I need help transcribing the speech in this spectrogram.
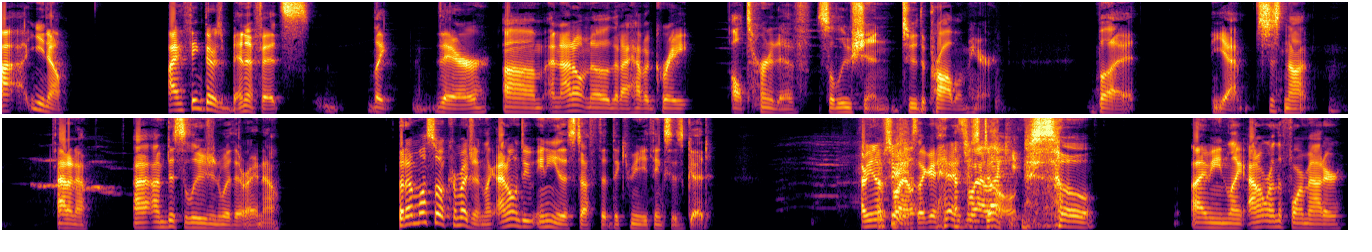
I you know, I think there's benefits like there, um, and I don't know that I have a great alternative solution to the problem here. But yeah, it's just not. I don't know. I, I'm disillusioned with it right now. But I'm also a curmudgeon. Like I don't do any of the stuff that the community thinks is good. I mean, I'm That's why I- serious. like I, I just I don't. you. So, I mean, like I don't run the formatter.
